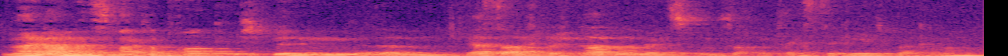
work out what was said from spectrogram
Mein Name ist Marc Leprock. Ich bin ähm, erster Ansprechpartner, wenn es um Sachen Texte geht bei Kammer ähm,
